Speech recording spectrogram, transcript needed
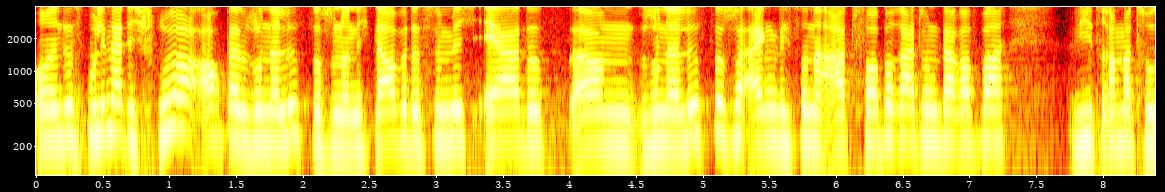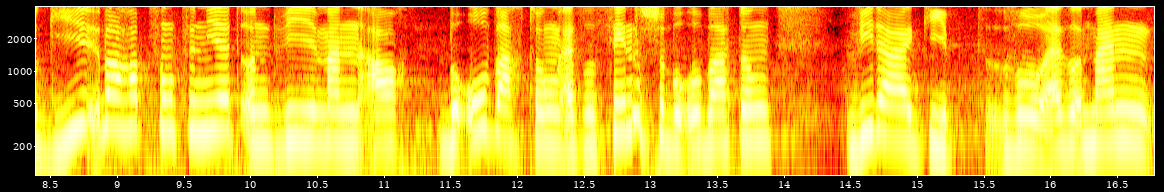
und das Problem hatte ich früher auch beim Journalistischen. Und ich glaube, dass für mich eher das ähm, Journalistische eigentlich so eine Art Vorbereitung darauf war, wie Dramaturgie überhaupt funktioniert und wie man auch Beobachtungen, also szenische Beobachtungen, wiedergibt. So, also und mein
